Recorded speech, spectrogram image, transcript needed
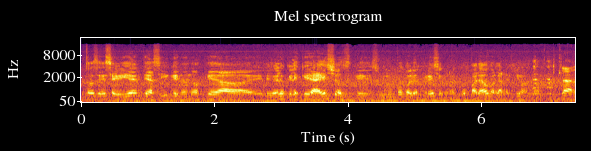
Entonces es evidente así que no nos queda, es lo que les queda a ellos, que subir un poco los precios comparado con la región. ¿no? Claro.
